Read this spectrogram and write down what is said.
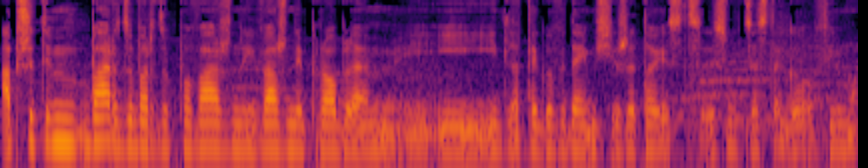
a przy tym bardzo, bardzo poważny i ważny problem i, i, i dlatego wydaje mi się, że to jest sukces tego filmu.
